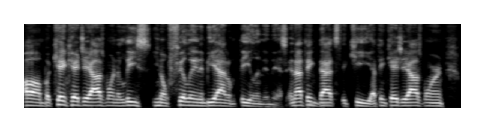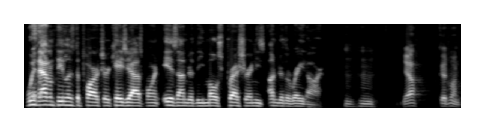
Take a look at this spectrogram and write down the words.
Um, but can KJ Osborn at least, you know, fill in and be Adam Thielen in this? And I think that's the key. I think KJ Osborn, with Adam Thielen's departure, KJ Osborn is under the most pressure and he's under the radar. Mm-hmm. Yeah, good one.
